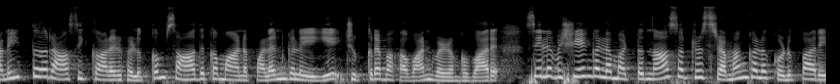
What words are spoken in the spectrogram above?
அனை அனைத்து ராசிக்காரர்களுக்கும் சாதகமான பலன்களையே சுக்கர பகவான் வழங்குவார். சில விஷயங்களில் மட்டும்தான் சற்று சிரமங்களை கொடுப்பாரே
